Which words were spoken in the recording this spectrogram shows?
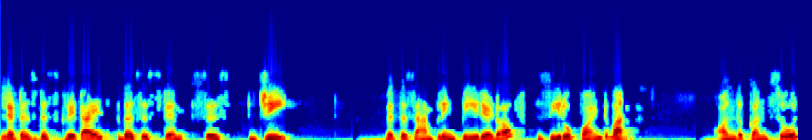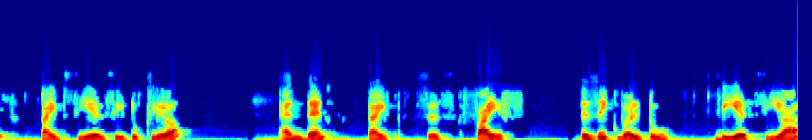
Let us discretize the system sys G with a sampling period of 0.1. On the console, type CLC to clear and then type sys5 is equal to DSCR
